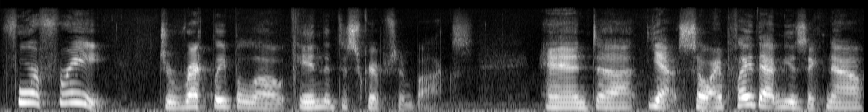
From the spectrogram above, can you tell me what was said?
for free directly below in the description box. And uh, yeah, so I played that music. Now,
